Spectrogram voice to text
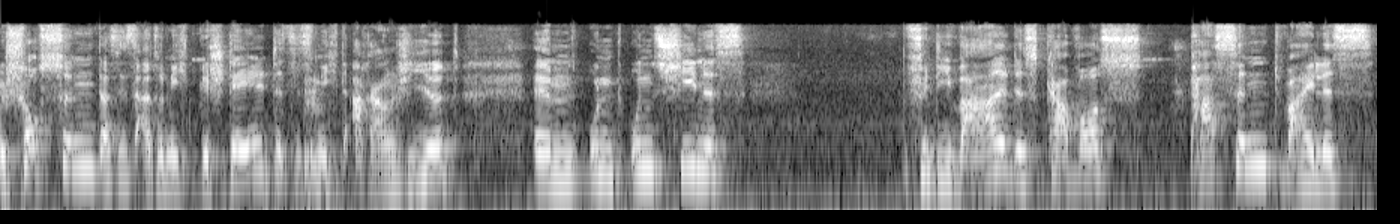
geschossen, das ist also nicht gestellt, das ist nicht arrangiert. Ähm, und uns schien es für die Wahl des Covers passend, weil es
